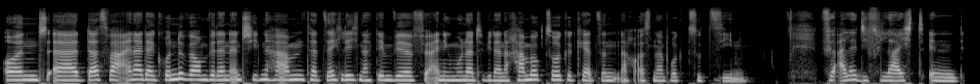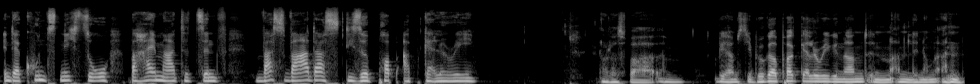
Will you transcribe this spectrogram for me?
Und äh, das war einer der Gründe, warum wir dann entschieden haben, tatsächlich, nachdem wir für einige Monate wieder nach Hamburg zurückgekehrt sind, nach Osnabrück zu ziehen. Für alle, die vielleicht in, in der Kunst nicht so beheimatet sind, was war das, diese Pop-up-Gallery? Genau, das war, ähm, wir haben es die Bürgerpark Gallery genannt, in Anlehnung an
